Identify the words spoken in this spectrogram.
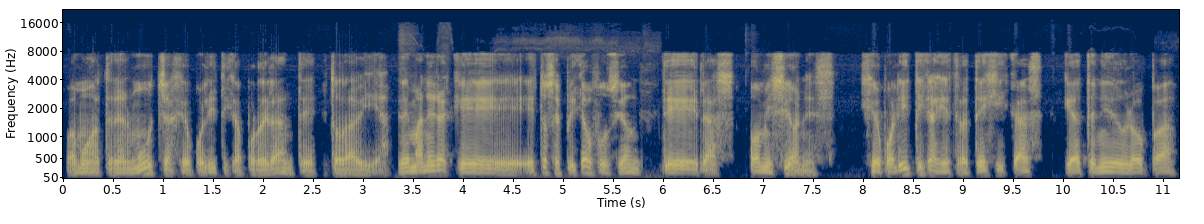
vamos a tener mucha geopolítica por delante todavía. De manera que esto se explica en función de las omisiones geopolíticas y estratégicas que ha tenido Europa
